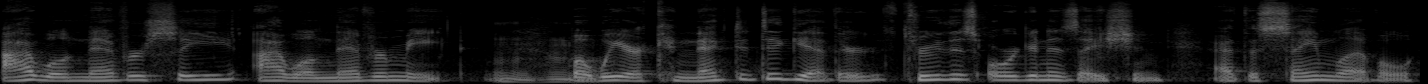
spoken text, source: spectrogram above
I will never see, I will never meet, Mm-hmm. but we are connected together through this organization at the same level,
